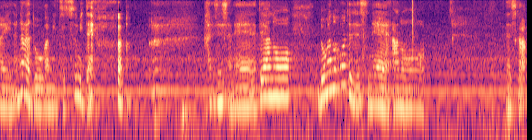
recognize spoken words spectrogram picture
えながら動画見つつみたいな 感じでしたね。であの動画の方でですねあの何ですか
